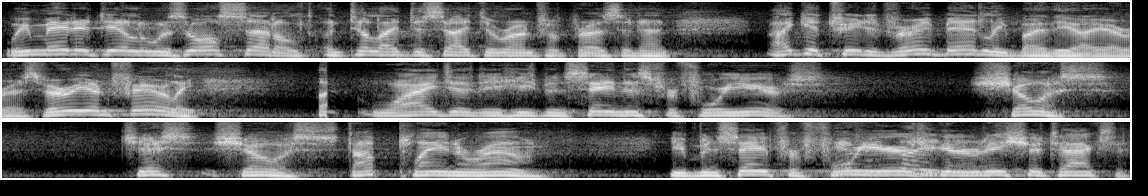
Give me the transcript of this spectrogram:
We made a deal, it was all settled until I decide to run for president. I get treated very badly by the IRS, very unfairly. Why did he, he's been saying this for four years? Show us. Just show us. Stop playing around. You've been saying for four Everybody years you're going to reduce your taxes.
